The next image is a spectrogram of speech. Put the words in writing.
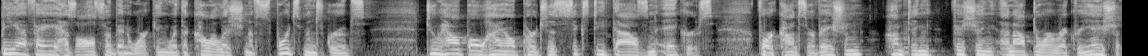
BFA has also been working with a coalition of sportsmen's groups to help Ohio purchase 60,000 acres for conservation, hunting, fishing, and outdoor recreation.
